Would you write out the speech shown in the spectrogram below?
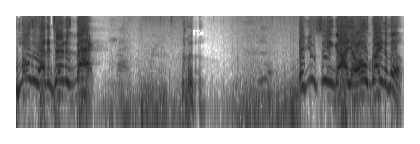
Moses had to turn his back. Right. If you seen God, your whole brain will melt.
